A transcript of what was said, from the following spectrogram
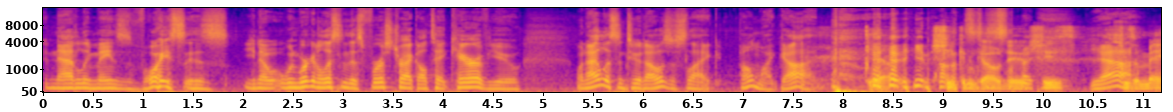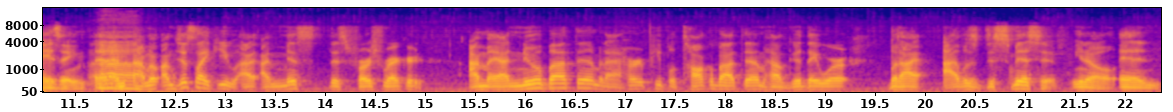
Natalie Maines' voice is you know when we're gonna listen to this first track, "I'll Take Care of You." When I listened to it, I was just like, "Oh my god!" yeah You know, she can go dude like- she's Yeah. she's amazing and, Uh, I'm, I'm just like you I, I missed this first record I mean, I knew about them and I heard people talk about them, how good they were, but I I was dismissive, you know, and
